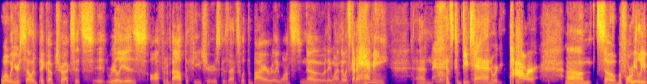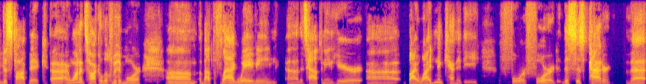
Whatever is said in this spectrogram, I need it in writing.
well when you're selling pickup trucks it's it really is often about the features because that's what the buyer really wants to know they want to know it's got a hemi and it's V10. We're power. Yeah. Um, so before we leave this topic, uh, I want to talk a little bit more um, about the flag waving uh, that's happening here uh, by Wieden and Kennedy for Ford. This is pattern that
